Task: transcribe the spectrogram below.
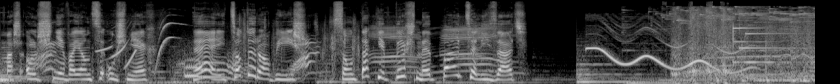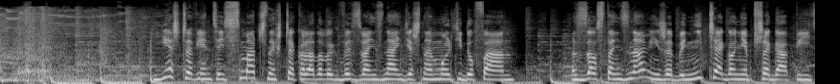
Masz olśniewający uśmiech. Ej, co ty robisz? Są takie pyszne, palce lizać. Jeszcze więcej smacznych czekoladowych wyzwań znajdziesz na Multidufan. Zostań z nami, żeby niczego nie przegapić.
